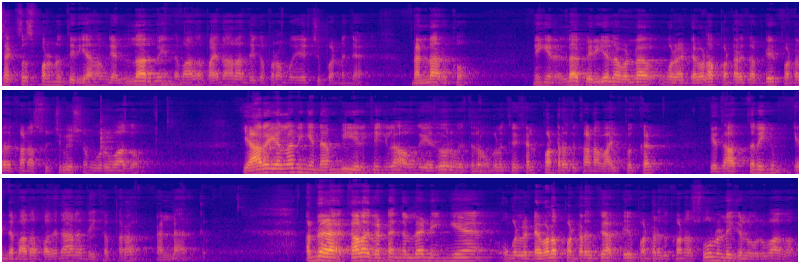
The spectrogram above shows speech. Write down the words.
சக்ஸஸ் பண்ணணும் தெரியாதவங்க எல்லாருமே இந்த மாதம் பதினாறாம் தேதிக்கு அப்புறம் முயற்சி பண்ணுங்கள் நல்லாயிருக்கும் நீங்கள் நல்லா பெரிய லெவலில் உங்களை டெவலப் பண்ணுறதுக்கு அப்டேட் பண்ணுறதுக்கான சுச்சுவேஷன் உருவாகும். யாரையெல்லாம் நீங்கள் நம்பி இருக்கீங்களோ அவங்க ஏதோ ஒரு விதத்தில் உங்களுக்கு ஹெல்ப் பண்ணுறதுக்கான வாய்ப்புகள் இது அத்தனையும் இந்த மாதம் பதினாறாம் தேதிக்கு அப்புறம் நல்லா இருக்கும் அந்த காலகட்டங்களில் நீங்கள் உங்களை டெவலப் பண்ணுறதுக்கு அப்டேட் பண்ணுறதுக்கான சூழ்நிலைகள் உருவாகும்.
